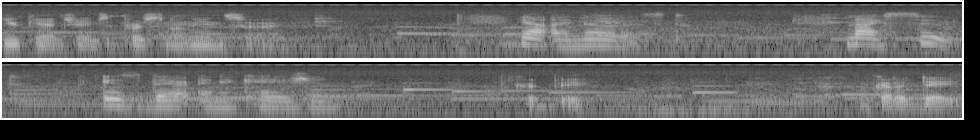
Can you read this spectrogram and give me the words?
you can't change the person on the inside. Yeah, I noticed. Nice suit. Is there an occasion? Could be. I've got a date.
